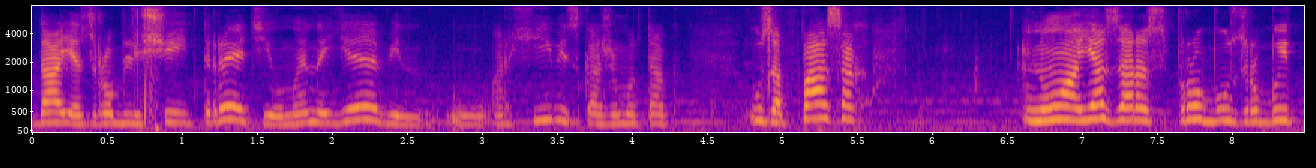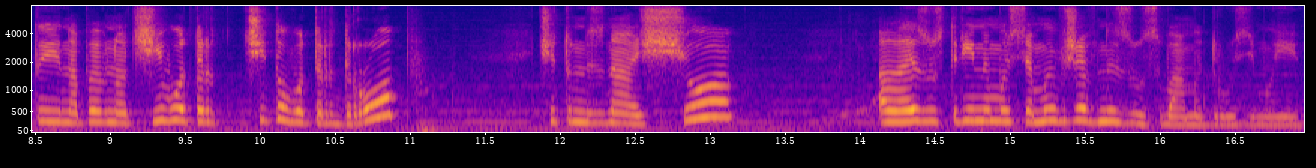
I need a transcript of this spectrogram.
Да, я зроблю ще й третій. У мене є він у архіві, скажімо так, у запасах. Ну, а я зараз спробую зробити, напевно, чи, вотер, чи то вотердроп, чи то не знаю що. Але зустрінемося ми вже внизу з вами, друзі мої.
